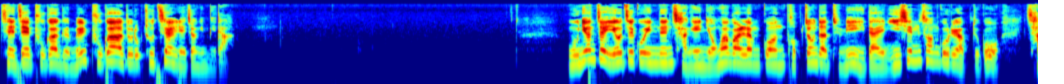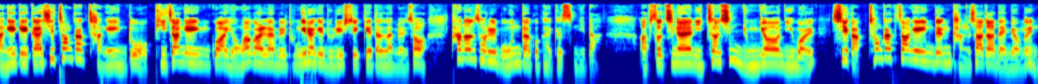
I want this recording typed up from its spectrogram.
제재 부과금을 부과하도록 조치할 예정입니다. 5년째 이어지고 있는 장애인 영화 관람권 법정 다툼이 이달 2심 선고를 앞두고 장애계가 시청각 장애인도 비장애인과 영화 관람을 동일하게 누릴 수 있게 해달라면서 탄원서를 모은다고 밝혔습니다. 앞서 지난 2016년 2월 시각, 청각장애인 등 당사자 4명은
